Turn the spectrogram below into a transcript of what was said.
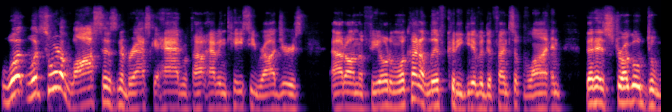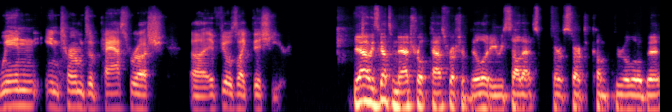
what what sort of loss has Nebraska had without having Casey Rogers out on the field, and what kind of lift could he give a defensive line that has struggled to win in terms of pass rush. Uh, it feels like this year. Yeah, he's got some natural pass rush ability. We saw that sort of start to come through a little bit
